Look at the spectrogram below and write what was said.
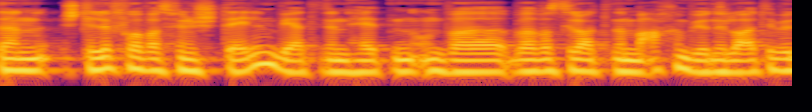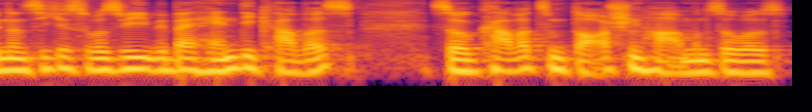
dann stell dir vor, was für einen Stellenwert die dann hätten und was die Leute dann machen würden. Die Leute würden dann sicher sowas wie, wie bei Handycovers, so Cover zum Tauschen haben und sowas.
